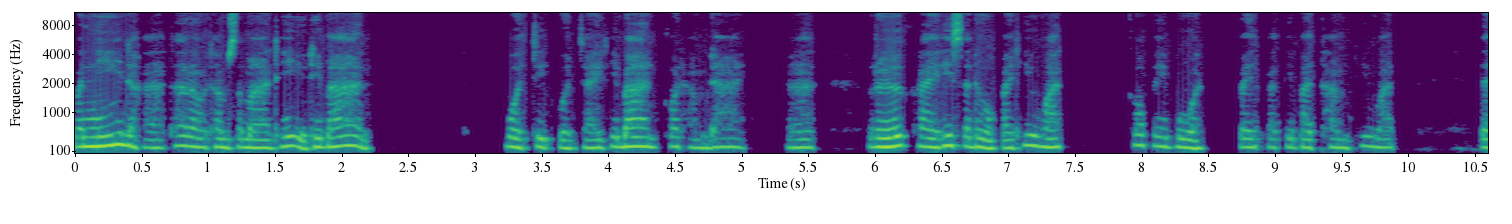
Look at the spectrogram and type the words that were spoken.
วันนี้นะคะถ้าเราทำสมาธิอยู่ที่บ้านบวชจิตบวชใจที่บ้านก็ทำได้นะหรือใครที่สะดวกไปที่วัดก็ไปบวชไปปฏิบัติธรรมที่วัด แต่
